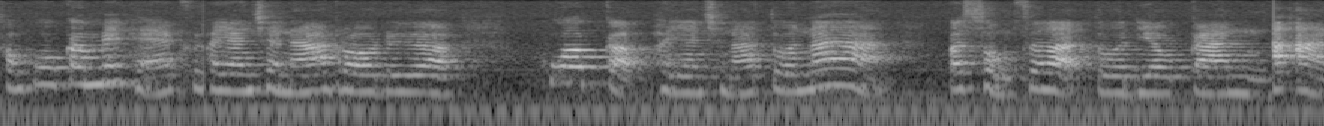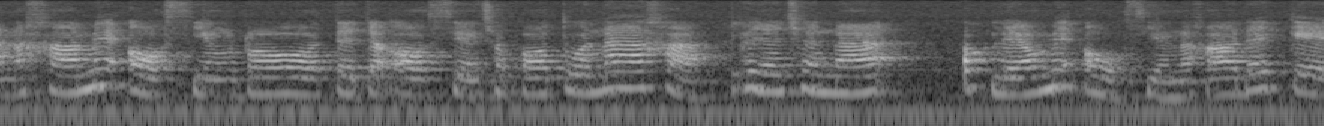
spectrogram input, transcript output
คำควบกล้ำไม่แท้คือพยัญชนะรอเรือ ควบกับพยัญชนะตัวหน้า ผสมสระตัวเดียวกันอ่านนะคะไม่ออกเสียงรอ แต่จะออกเสียงเฉพาะตัวหน้าค่ะ พยัญชนะควบแล้วไม่ออกเสียงนะคะ ได้แก่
